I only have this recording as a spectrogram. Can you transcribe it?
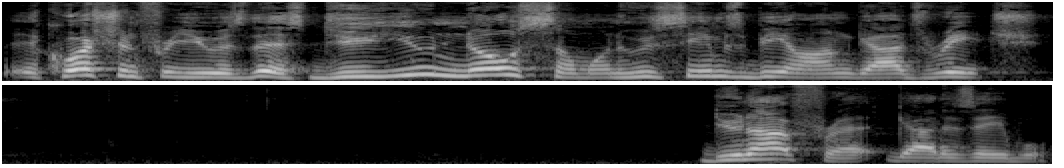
The question for you is this Do you know someone who seems beyond God's reach? Do not fret, God is able.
